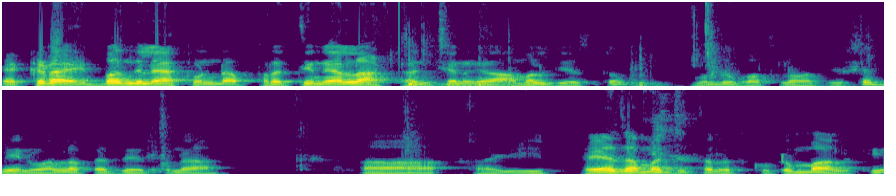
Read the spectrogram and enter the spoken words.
ఎక్కడ ఇబ్బంది లేకుండా ప్రతి నెల టెన్షన్గా అమలు చేస్తూ ముందు పోతున్నాం అధ్యక్ష. దీనివల్ల పెద్ద ఎత్తున ఈ పేద మధ్యతరగతి కుటుంబాలకి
